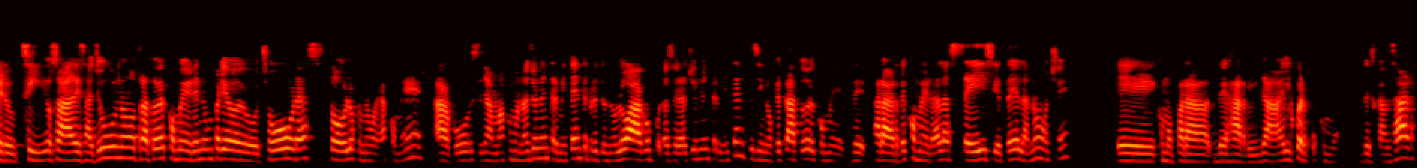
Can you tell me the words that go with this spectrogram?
pero sí, o sea, desayuno, trato de comer en un periodo de ocho horas todo lo que me voy a comer. Hago, se llama como un ayuno intermitente, pero yo no lo hago por hacer ayuno intermitente, sino que trato de comer, de parar de comer a las seis, siete de la noche, eh, como para dejar ya el cuerpo como descansar.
